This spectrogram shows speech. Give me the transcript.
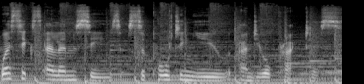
Wessex LMCs supporting you and your practice.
